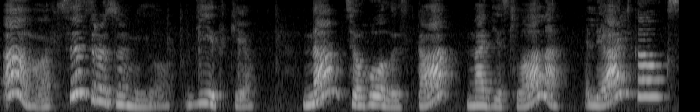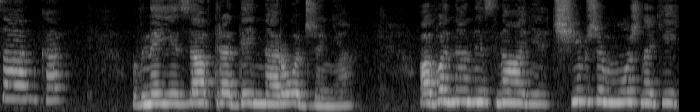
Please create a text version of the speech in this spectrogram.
Ага, все зрозуміло. Дітки, нам цього листа надіслала лялька Оксанка. В неї завтра день народження, а вона не знає, чим же можна їй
